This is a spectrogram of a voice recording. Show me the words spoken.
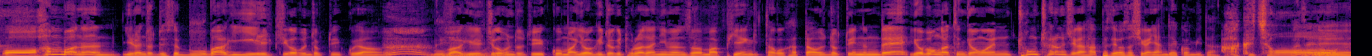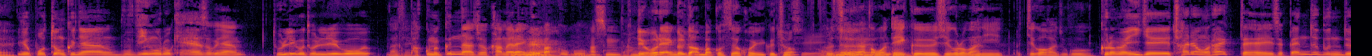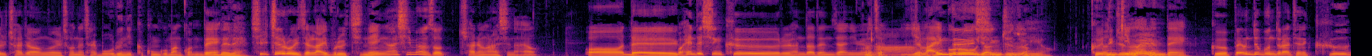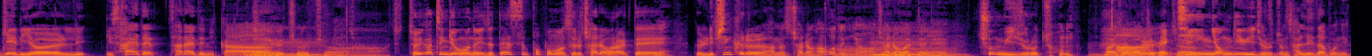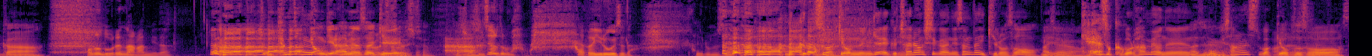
어, 한 번은 이런 적도 있어요. 무박 2일 찍어본 적도 있고요. 무박 2일 찍어본 적도 있고, 막 여기저기 돌아다니면서 막 비행기 타고 갔다 온 적도 있는데, 이번 같은 경우에는 총 촬영 시간 합해서 6시간이 안 될 겁니다. 아, 그쵸. 네. 이게 보통 그냥 무빙으로 계속 그냥 돌리고 돌리고 맞아요. 바꾸면 끝나죠. 카메라 앵글 바꾸고. 맞습니다. 근데 이번에 앵글도 안 바꿨어요, 거의. 그쵸? 그렇죠. 네. 약간 원테이크 식으로 많이 찍어가지고. 그러면 이게 촬영을 할 때 이제 밴드 분들 촬영을 저는 잘 모르니까 궁금한 건데 네네. 실제로 이제 라이브를 진행하시면서 촬영을 하시나요? 어, 네. 뭐 hand sync를 한다든지 아니면 그렇죠. 아, 이제 라이브로. 연주는 해요. 그 느낌을 하는데 그 밴드 분들한테는 그게 리얼이 살아야 돼 살아야 되니까. 네, 그렇죠, 그렇죠. 아, 저- 저희 같은 경우는 이제 댄스 퍼포먼스를 촬영을 할 때그 립싱크를 하면서 촬영하거든요. 촬영할 때는 춤 위주로 좀 맞아, 맞아. 그리고 그렇죠. 액팅 연기 위주로 좀 살리다 보니까 저도 노래는 안 합니다. 아, 좀 표정 연기를 하면서 이렇게 그렇죠. 실제로 들으면 하, 하, 약간 이러고 있어. 나 하, 이러면서. 근데 그럴 수밖에 없는 게그 촬영 시간이 상당히 길어서 맞아요. 계속 그걸 하면은 맞아요. 목이 상할 수밖에 없어서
